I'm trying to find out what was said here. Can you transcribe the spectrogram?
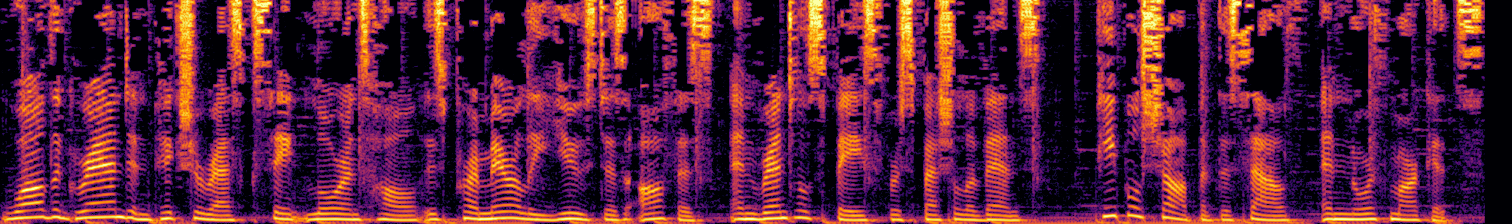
While the grand and picturesque St. Lawrence Hall is primarily used as office and rental space for special events, people shop at the South and North markets.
